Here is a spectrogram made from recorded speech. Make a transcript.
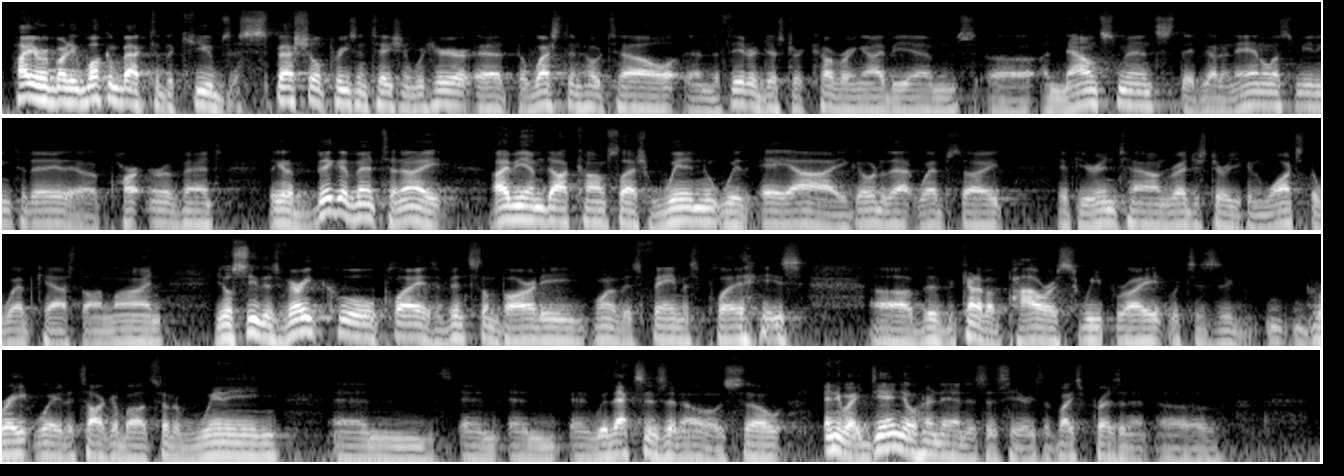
Hi everybody, welcome back to theCUBE's special presentation. We're here at the Westin Hotel in the Theater District covering IBM's uh, announcements. They've got an analyst meeting today, they have a partner event. They got a big event tonight, ibm.com slash win with AI. Go to that website. If you're in town, register, you can watch the webcast online. You'll see this very cool play, it's Vince Lombardi, one of his famous plays. Uh, kind of a power sweep right, which is a great way to talk about sort of winning and, and, and, and with X's and O's. So anyway, Daniel Hernandez is here. He's the Vice President of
